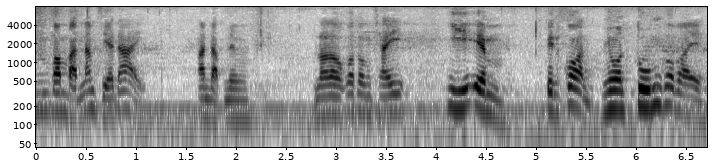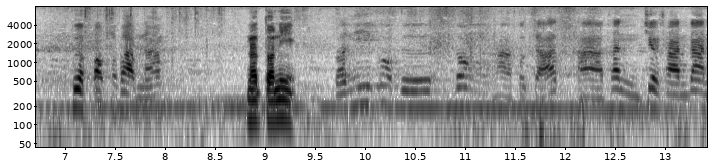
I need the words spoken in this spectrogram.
ำบำบัดน้ำเสียได้ อันดับหนึ่งแล้วเราก็ต้องใช้ EM เป็นก้อนโยนตุ้มเข้าไป เพื่อปรับสภาพน้ำๆนะตอนนี้ ตอนนี้ก็คือต้องอาปรึกษาอ่าท่านเชี่ยวชาญด้าน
